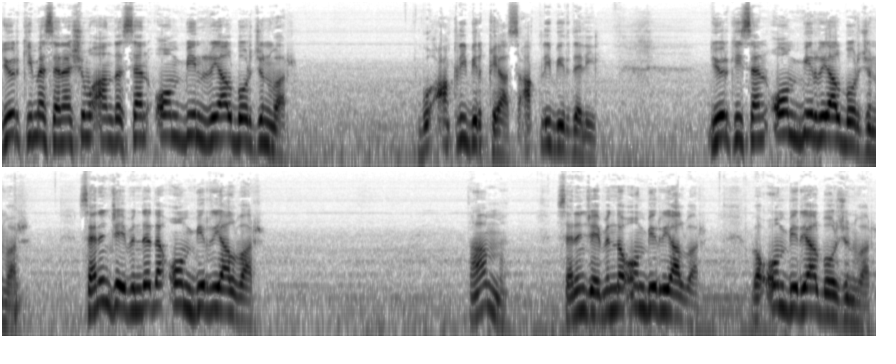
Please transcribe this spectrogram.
Diyor ki mesela şu anda sen 10 bin riyal borcun var. Bu akli bir kıyas, akli bir delil. Diyor ki sen 10 bin riyal borcun var. Senin cebinde de 11 riyal var. Tamam mı? Senin cebinde 11 riyal var. Ve 11 riyal borcun var.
